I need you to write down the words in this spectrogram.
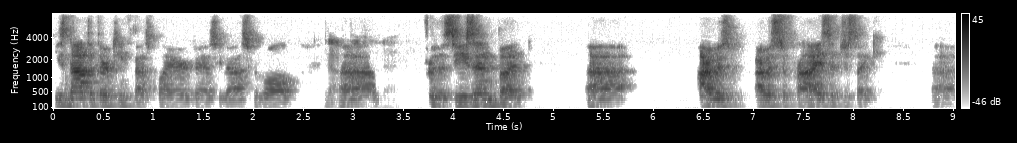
he's not the 13th best player in fantasy basketball No. Um, for the season, but uh, I was I was surprised at just like uh,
